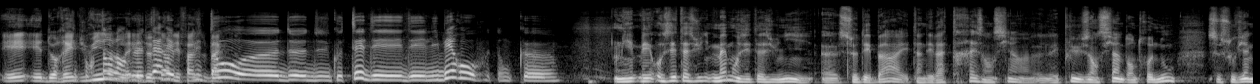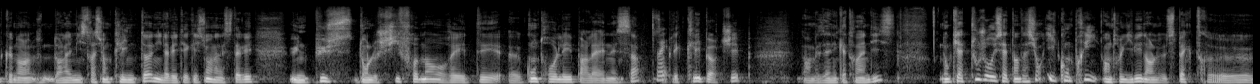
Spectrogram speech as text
et, de réduire et, de faire les phases plutôt de, du côté des, libéraux. Donc, mais, aux États-Unis, même aux États-Unis, ce débat est un débat très ancien. Les plus anciens d'entre nous se souviennent que dans, l'administration Clinton, il avait été question d'installer une puce dont le chiffrement aurait été contrôlé par la NSA, qui s'appelait Clipper Chip dans les années 90. Donc il y a toujours eu cette tentation, y compris, entre guillemets, dans le spectre euh,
